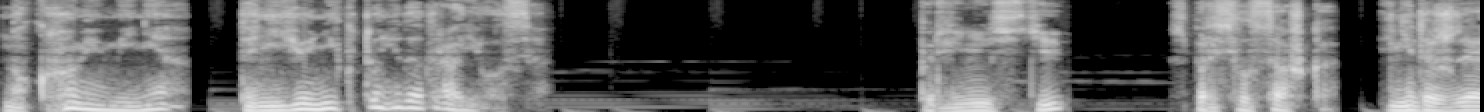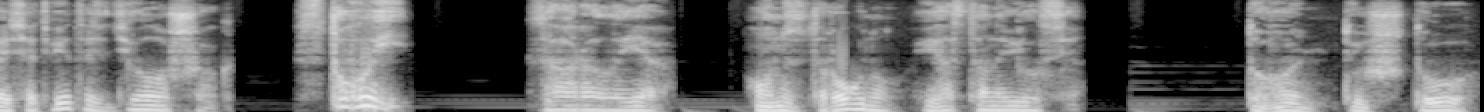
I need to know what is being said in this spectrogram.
Но кроме меня до нее никто не дотрагивался. «Принести?» – спросил Сашка и, не дожидаясь ответа, сделал шаг. «Стой!» – заорала я. Он вздрогнул и остановился. «Тань, ты что?»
